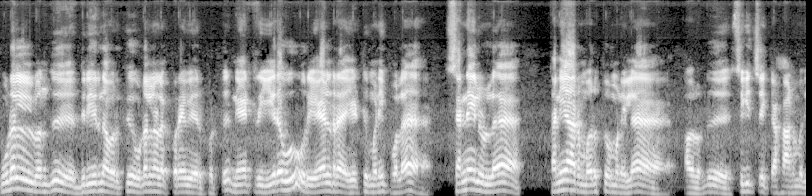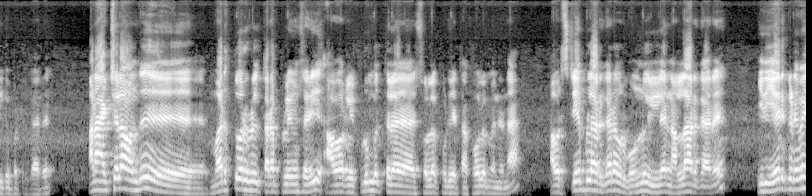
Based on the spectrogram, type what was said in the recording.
உடல் வந்து திடீர்னு அவருக்கு உடல்நலக் குறைவு ஏற்பட்டு நேற்று இரவு ஒரு ஏழரை எட்டு மணி போல சென்னையில் உள்ள தனியார் மருத்துவமனையில் அவர் வந்து சிகிச்சைக்காக அனுமதிக்கப்பட்டிருக்காரு. ஆனால் ஆக்சுவலாக வந்து மருத்துவர்கள் தரப்புலையும் சரி அவர்கள் குடும்பத்தில் சொல்லக்கூடிய தகவலும் என்னென்னா அவர் ஸ்டேபிளாக இருக்கார் அவருக்கு ஒன்றும் இல்லை நல்லா இருக்காரு. இது ஏற்கனவே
